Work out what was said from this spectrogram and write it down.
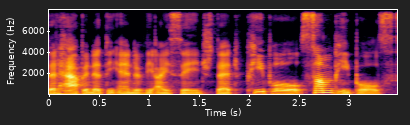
that happened at the end of the ice age that people some people's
